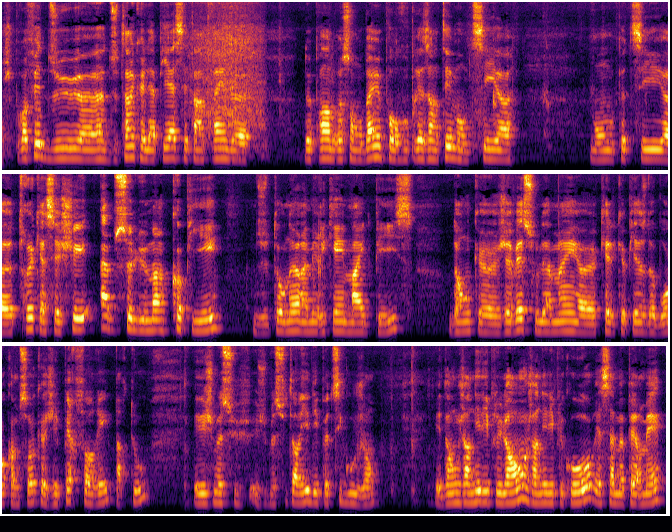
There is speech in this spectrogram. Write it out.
je profite euh, du, temps que la pièce est en train de, prendre son bain pour vous présenter mon petit, euh, mon petit euh, truc à sécher absolument copié du tourneur américain Piece. Donc j'avais sous la main quelques pièces de bois comme ça que j'ai perforées partout et je me suis, je me suis taillé des petits goujons. Et donc j'en ai des plus longs, j'en ai des plus courts et ça me permet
